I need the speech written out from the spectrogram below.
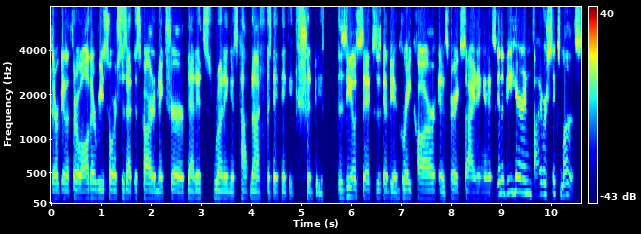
They're going to throw all their resources at this car to make sure that it's running as top notch as they think it should be. The Z06 is going to be a great car and it's very exciting and it's going to be here in five or six months.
